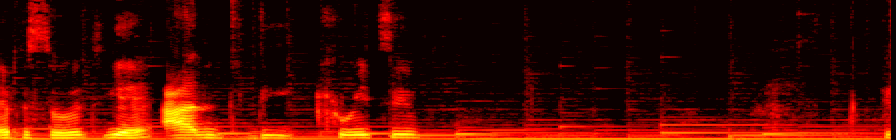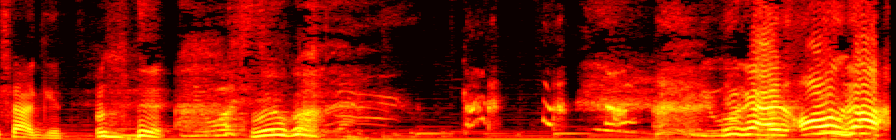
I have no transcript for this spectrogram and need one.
episode. Yeah, and the creative. You shall get. You you you guys, hunger,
